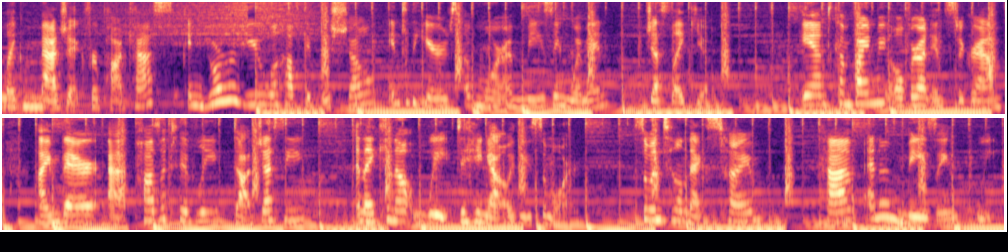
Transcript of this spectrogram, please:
like magic for podcasts, and your review will help get this show into the ears of more amazing women just like you. And come find me over on Instagram. I'm there at positively.jessie, and I cannot wait to hang out with you some more. So until next time, have an amazing week.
